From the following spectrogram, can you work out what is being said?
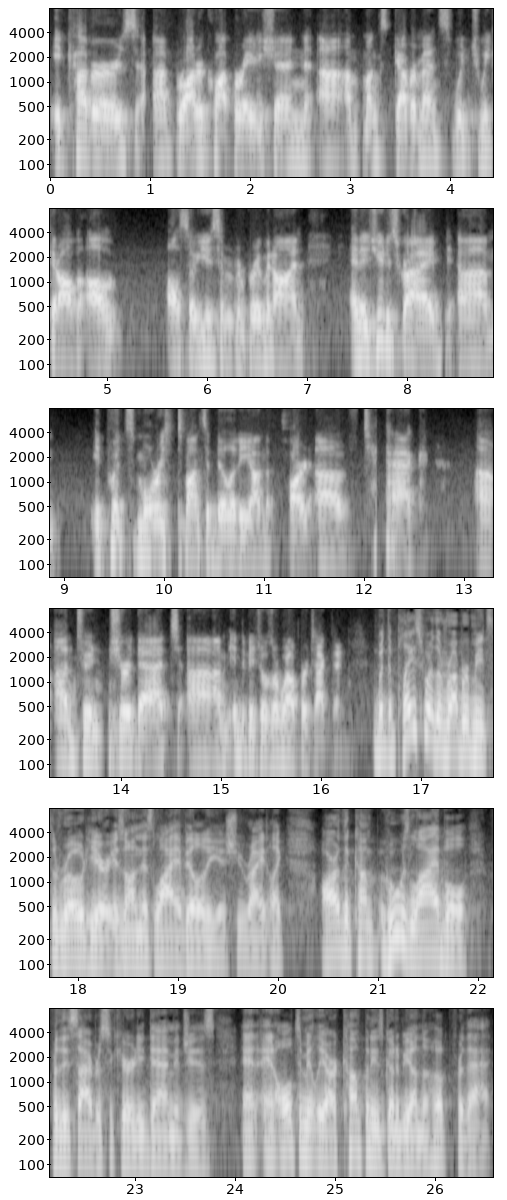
It covers uh, broader cooperation uh, amongst governments, which we could all, all also use some improvement on. And as you described, um, it puts more responsibility on the part of tech um, to ensure that um, individuals are well protected. But the place where the rubber meets the road here is on this liability issue, right? Like, are the comp- who's liable for the cybersecurity damages, and, and ultimately, our company is going to be on the hook for that?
